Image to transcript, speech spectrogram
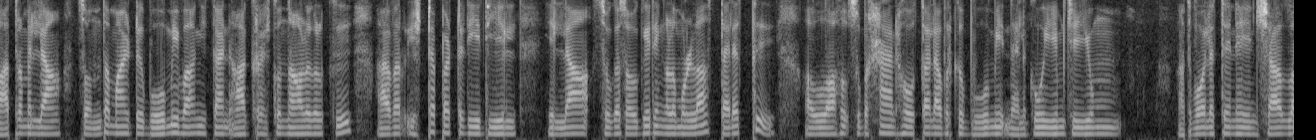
മാത്രമല്ല സ്വന്തമായിട്ട് ഭൂമി വാങ്ങിക്കാൻ ആഗ്രഹിക്കുന്ന ആളുകൾക്ക് അവർ ഇഷ്ടപ്പെട്ട രീതിയിൽ എല്ലാ സുഖ സൗകര്യങ്ങളുമുള്ള സ്ഥലത്ത് അള്ളാഹു സുബഹാൻ ഹൗത്താല അവർക്ക് ഭൂമി നൽകുകയും ചെയ്യും. അതുപോലെ തന്നെ ഇൻഷാല്ല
